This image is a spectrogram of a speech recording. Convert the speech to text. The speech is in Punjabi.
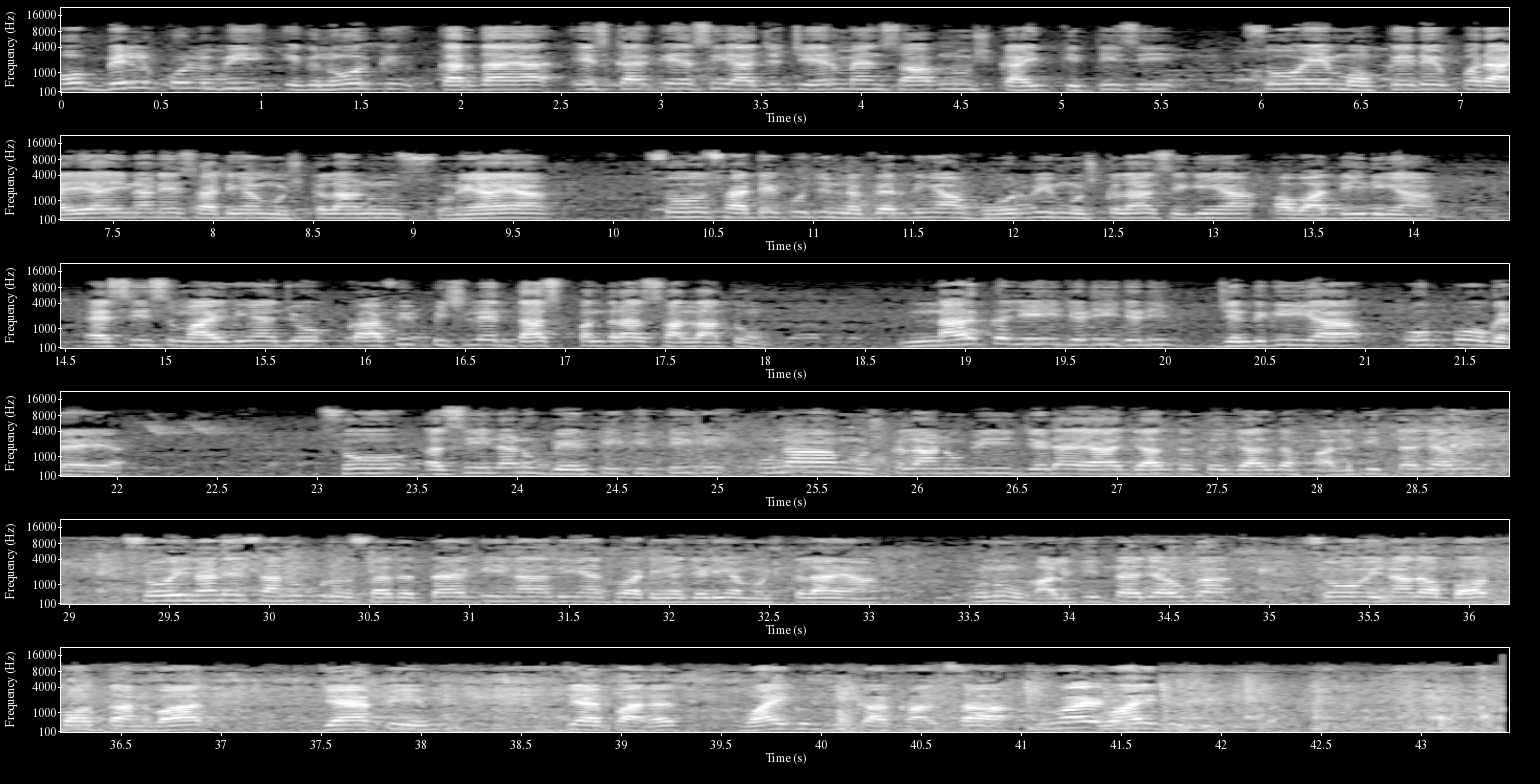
ਉਹ ਬਿਲਕੁਲ ਵੀ ਇਗਨੋਰ ਕਰਦਾ ਆ। ਇਸ ਕਰਕੇ ਅਸੀਂ ਅੱਜ ਚੇਅਰਮੈਨ ਸਾਹਿਬ ਨੂੰ ਸ਼ਿਕਾਇਤ ਕੀਤੀ ਸੀ। ਸੋ ਇਹ ਮੌਕੇ ਦੇ ਉੱਪਰ ਆਏ ਆ। ਇਹਨਾਂ ਨੇ ਸਾਡੀਆਂ ਮੁਸ਼ਕਲਾਂ ਨੂੰ ਸੁਣਿਆ ਆ। ਸੋ ਸਾਡੇ ਕੁਝ ਨਗਰ ਦੀਆਂ ਹੋਰ ਵੀ ਮੁਸ਼ਕਲਾਂ ਸੀਗੀਆਂ, ਆਬਾਦੀ ਦੀਆਂ। ਐਸੀ ਸਮਾਜ ਦੀਆਂ ਜੋ ਕਾਫੀ ਪਿਛਲੇ 10-15 ਸਾਲਾਂ ਤੋਂ ਨਰਕ ਜਿਹੀ ਜਿਹੜੀ ਜਿਹੜੀ ਜ਼ਿੰਦਗੀ ਆ, ਉਹ ਭੋਗ ਰਹੇ ਆ। ਸੋ ਅਸੀਂ ਇਹਨਾਂ ਨੂੰ ਬੇਨਤੀ ਕੀਤੀ ਕਿ ਉਹਨਾਂ ਮੁਸ਼ਕਲਾਂ ਨੂੰ ਵੀ ਜਿਹੜਾ ਆ ਜਲਦ ਤੋਂ ਜਲਦ ਹੱਲ ਕੀਤਾ ਜਾਵੇ। ਸੋ ਇਹਨਾਂ ਨੇ ਸਾਨੂੰ ਭਰੋਸਾ ਦਿੱਤਾ ਹੈ ਕਿ ਇਹਨਾਂ ਦੀਆਂ ਤੁਹਾਡੀਆਂ ਜਿਹੜੀਆਂ ਮੁਸ਼ਕਲਾਂ ਆ ਉਹਨੂੰ ਹੱਲ ਕੀਤਾ ਜਾਊਗਾ। ਸੋ ਇਹਨਾਂ ਦਾ ਬਹੁਤ ਬਹੁਤ ਧੰਨਵਾਦ। ਜੈ ਭੀਮ ਜੈ ਭਾਰਤ। ਵਾਹਿਗੁਰੂ ਜੀ ਕਾ ਖਾਲਸਾ। ਵਾਹਿਗੁਰੂ ਜੀ ਕੀ ਫਤਿਹ।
